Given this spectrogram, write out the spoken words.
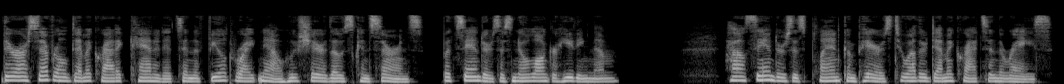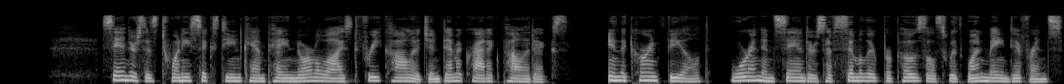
There are several Democratic candidates in the field right now who share those concerns, but Sanders is no longer heeding them. How Sanders's plan compares to other Democrats in the race. Sanders's 2016 campaign normalized free college in Democratic politics. In the current field, Warren and Sanders have similar proposals with one main difference.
